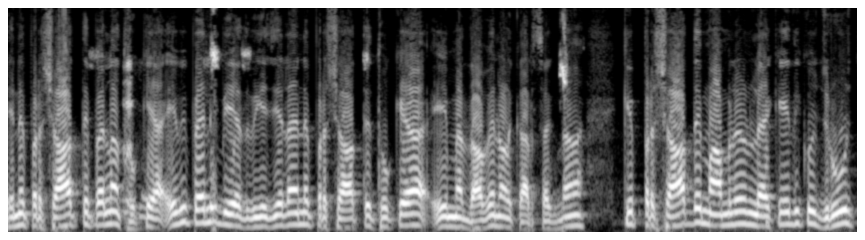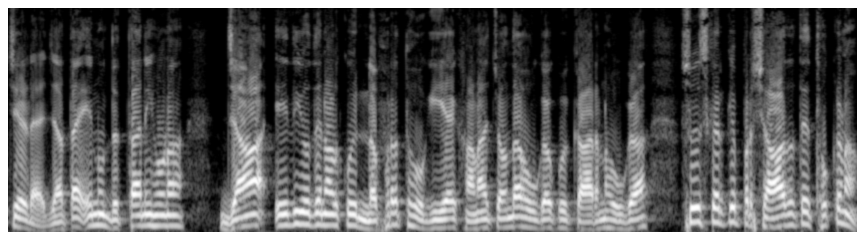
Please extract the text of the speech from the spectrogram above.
ਇਹਨੇ ਪ੍ਰਸ਼ਾਦ ਤੇ ਪਹਿਲਾਂ ਥੁੱਕਿਆ। ਇਹ ਵੀ ਪਹਿਲੀ ਬੇਅਦਬੀ ਹੈ। ਜਿਹੜਾ ਇਹਨੇ ਪ੍ਰਸ਼ਾਦ ਤੇ ਥੁੱਕਿਆ ਇਹ ਮੈਂ ਦਾਅਵੇ ਨਾਲ ਕਰ ਸਕਦਾ ਕਿ ਪ੍ਰਸ਼ਾਦ ਦੇ ਮਾਮਲੇ ਨੂੰ ਲੈ ਕੇ ਇਹਦੀ ਕੋਈ ਜ਼ਰੂਰ ਚਿੜ ਹੈ। ਜਾਂ ਤਾਂ ਇਹਨੂੰ ਦਿੱਤਾ ਨਹੀਂ ਹੋਣਾ ਜਾਂ ਇਹਦੀ ਉਹਦੇ ਨਾਲ ਕੋਈ ਨਫ਼ਰਤ ਹੋ ਗਈ ਹੈ ਖਾਣਾ ਚਾਹੁੰਦਾ ਹੋਊਗਾ ਕੋਈ ਕਾਰਨ ਹੋਊਗਾ। ਸੋ ਇਸ ਕਰਕੇ ਪ੍ਰਸ਼ਾਦ ਤੇ ਥੁੱਕਣਾ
